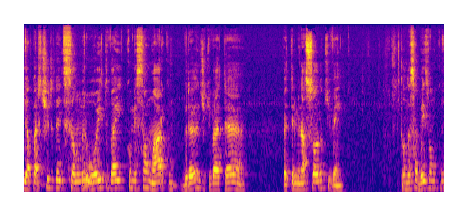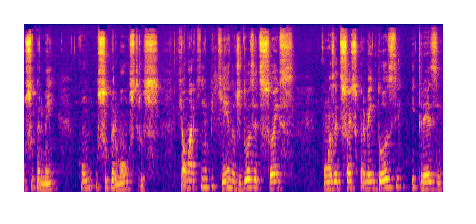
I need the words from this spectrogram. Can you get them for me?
e a partir da edição número 8 vai começar um arco grande que vai até vai terminar só no que vem. Então dessa vez vamos com Superman com os Super Monstros que é um arquinho pequeno de duas edições, com as edições Superman 12 e 13 uh,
